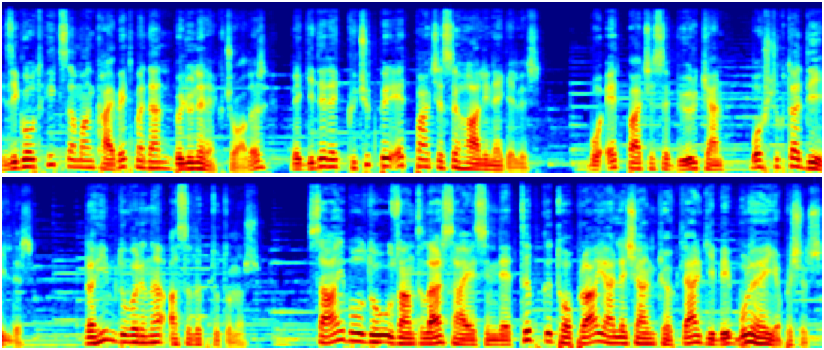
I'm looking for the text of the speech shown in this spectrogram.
Zigot hiç zaman kaybetmeden bölünerek çoğalır ve giderek küçük bir et parçası haline gelir. Bu et parçası büyürken boşlukta değildir. Rahim duvarına asılıp tutunur. Sahip olduğu uzantılar sayesinde tıpkı toprağa yerleşen kökler gibi buraya yapışır.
